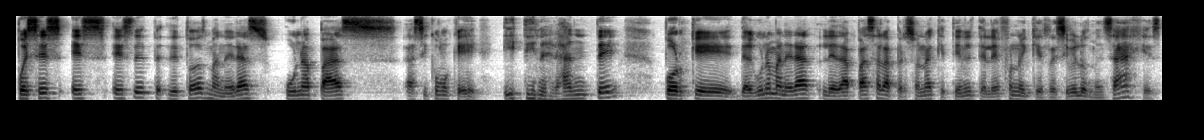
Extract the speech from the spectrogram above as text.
Pues es, es, es de, de, todas maneras una paz así como que itinerante, porque de alguna manera le da paz a la persona que tiene el teléfono y que recibe los mensajes.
